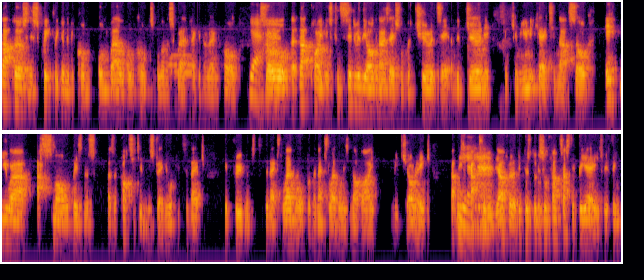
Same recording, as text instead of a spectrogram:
that person is quickly going to become unwell, uncomfortable, and a square peg in a round hole. Yeah. So at that point, it's considering the organisational maturity and the journey and communicating that. So if you are a small business as a cottage industry and you're looking to make improvements to the next level, but the next level is not like meteoric, that needs yeah. captured in the advert because there'll be some fantastic BAs who think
